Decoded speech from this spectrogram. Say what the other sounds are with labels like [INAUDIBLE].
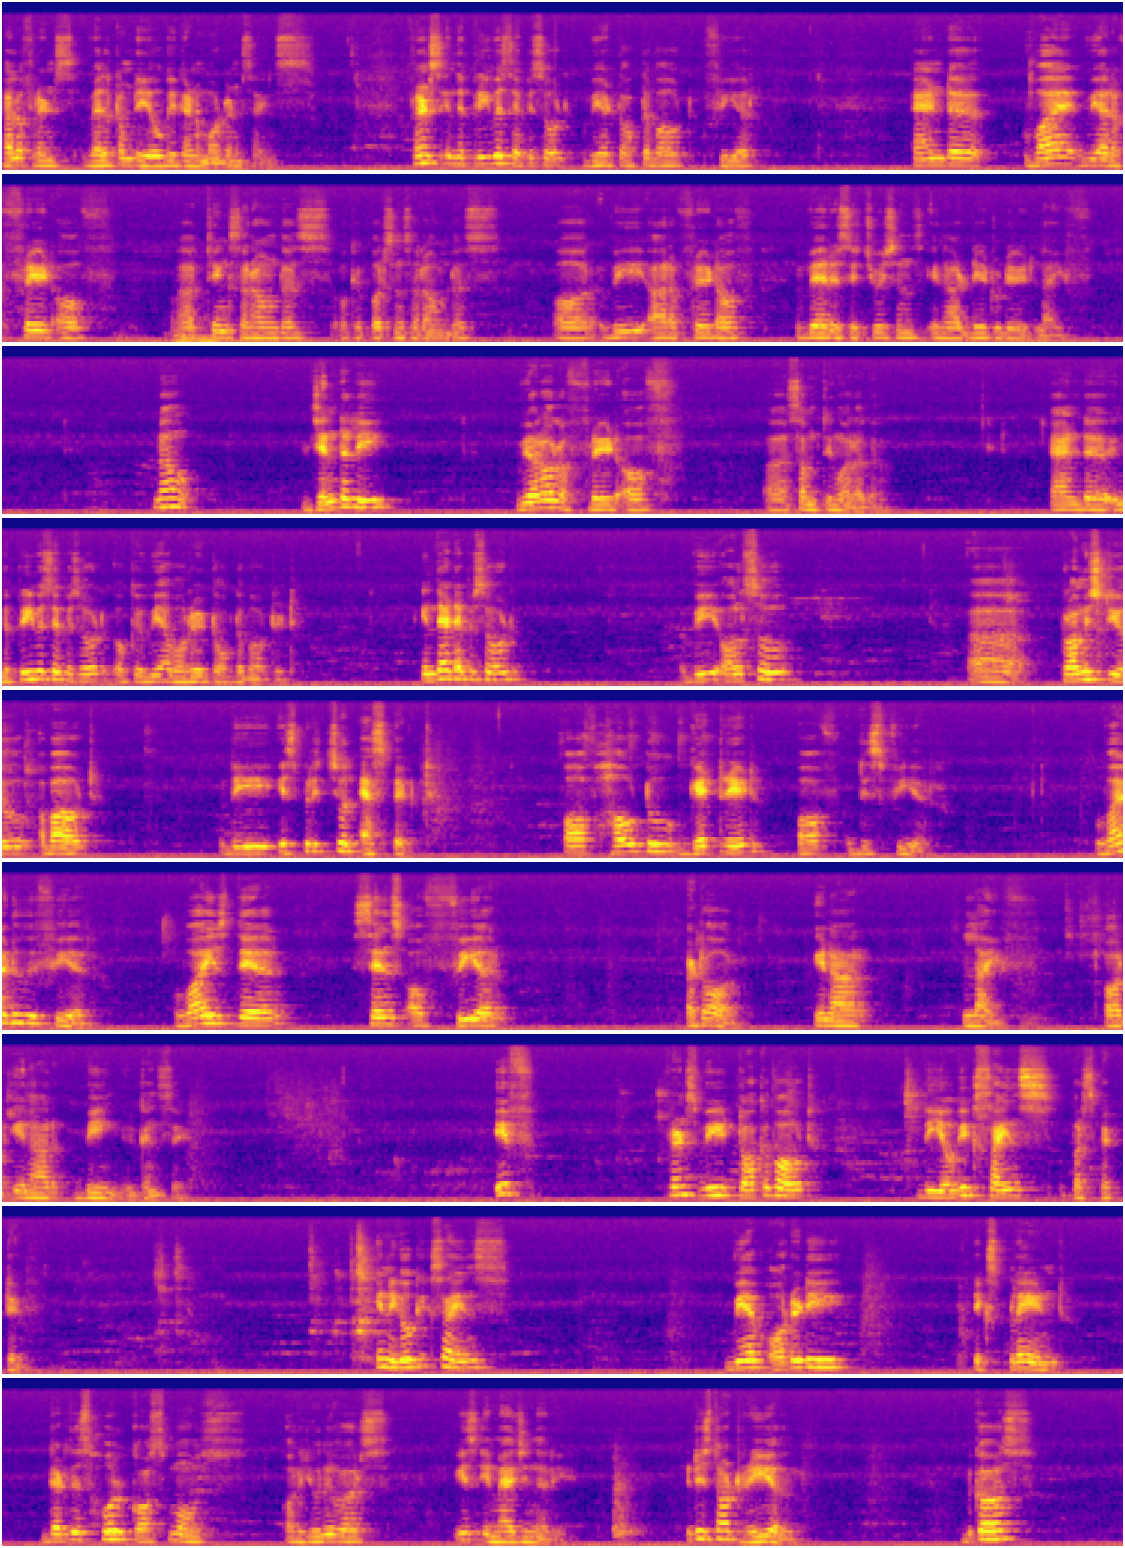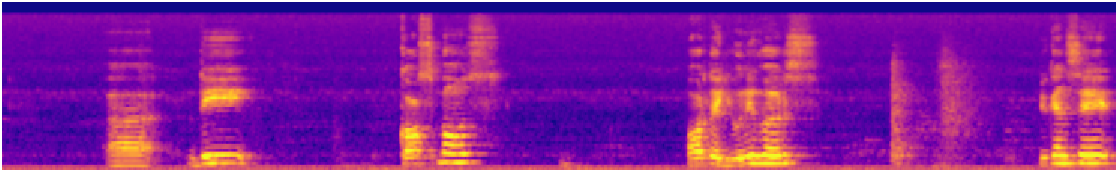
Hello friends, welcome to Yogic and Modern Science. Friends, in the previous episode we had talked about fear and uh, why we are afraid of uh, things around us, okay, persons around us, or we are afraid of various situations in our day-to-day life. Now, generally we are all afraid of uh, something or other and uh, in the previous episode okay we have already talked about it. In that episode we also uh, promised you about the spiritual aspect of how to get rid of this fear. Why do we fear? Why is there sense of fear at all in our life or in our being you can say. If friends we talk about the yogic science perspective in yogic science we have already explained that this whole cosmos or universe is imaginary. It is not real. Because uh, the cosmos or the universe you can say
